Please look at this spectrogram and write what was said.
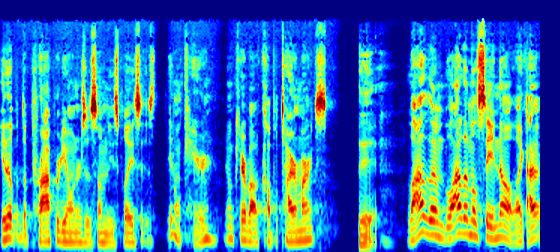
hit up with the property owners of some of these places. They don't care. They don't care about a couple tire marks. Yeah. A lot of them, a lot of them will say no. Like I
